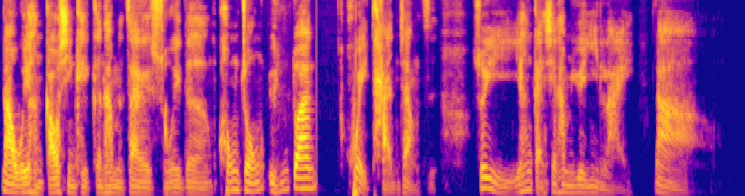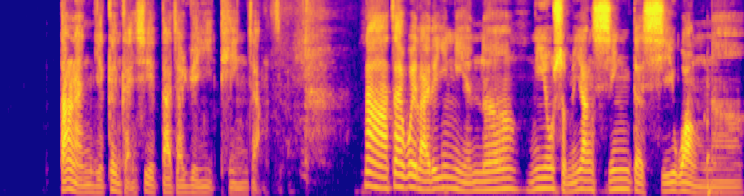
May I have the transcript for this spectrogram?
那我也很高兴可以跟他们在所谓的空中云端会谈这样子，所以也很感谢他们愿意来。那。当然，也更感谢大家愿意听这样子。那在未来的一年呢，你有什么样新的希望呢？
